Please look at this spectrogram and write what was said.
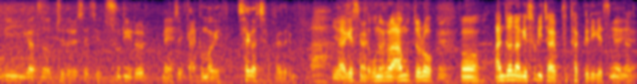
우리 같은 업체들에서 이제 수리를 네. 이제 깔끔하게 새 것처럼 해드립니다. 아 예. 알겠습니다. 오늘 그럼 아무쪼록 예. 어 안전하게 수리 잘 예, 부탁드리겠습니다. 예. 잘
